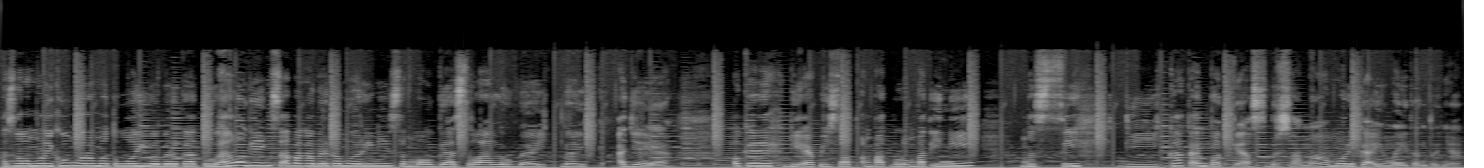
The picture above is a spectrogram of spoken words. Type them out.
Assalamualaikum warahmatullahi wabarakatuh. Halo gengs, apa kabar kamu hari ini? Semoga selalu baik-baik aja ya. Oke deh, di episode 44 ini masih di KKM Podcast bersama Monica Imai tentunya.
